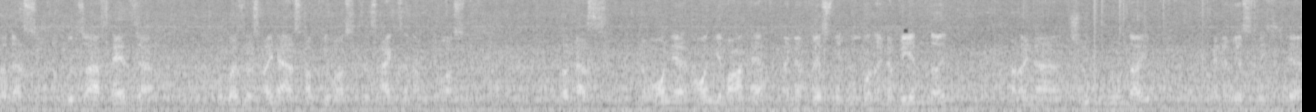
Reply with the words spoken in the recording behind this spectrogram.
dat dat moet zo fijn zijn. Wobei das eine erst abgewaschen, das Einzelne abgewaschen. Dat erst eine ohne Angewohnheit, einer wisst nicht nur, was einer werden soll, an einer schlucken soll, einer äh,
